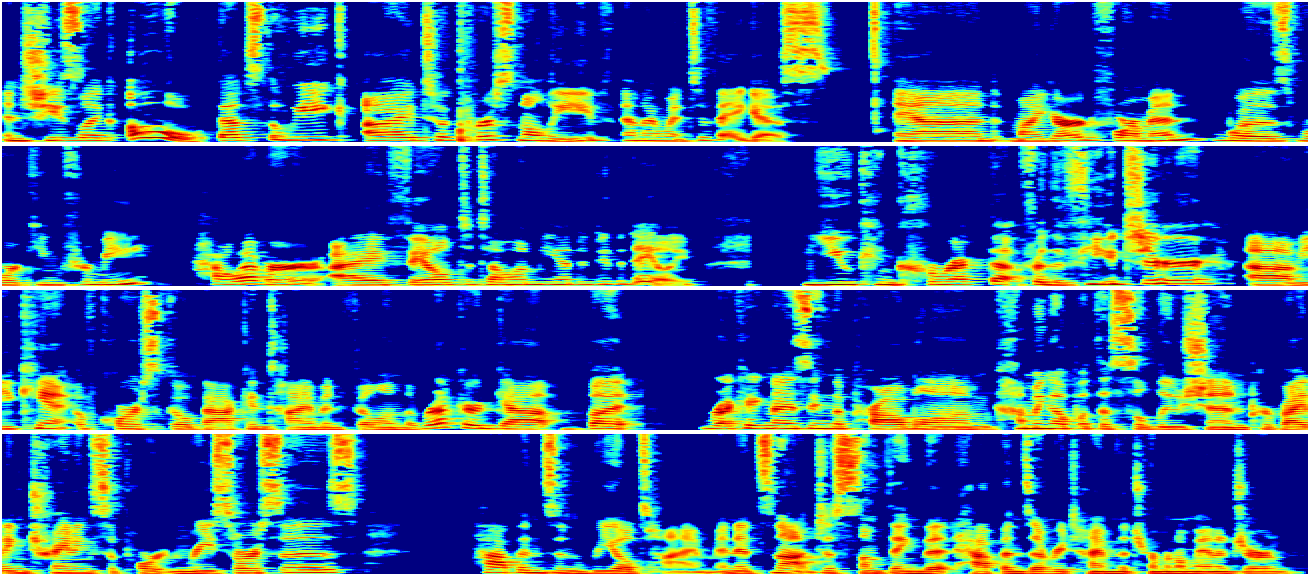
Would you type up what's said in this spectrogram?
and she's like, oh, that's the week I took personal leave and I went to Vegas, and my yard foreman was working for me. However, I failed to tell him he had to do the daily you can correct that for the future. Um, you can't, of course, go back in time and fill in the record gap, but recognizing the problem, coming up with a solution, providing training support and resources happens in real time. And it's not just something that happens every time the terminal manager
